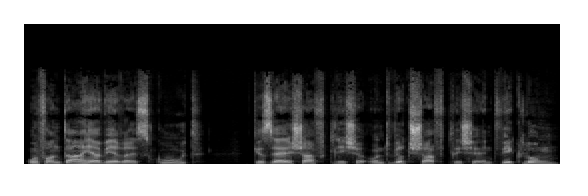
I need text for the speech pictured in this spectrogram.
Und von daher wäre es gut, gesellschaftliche und wirtschaftliche Entwicklung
